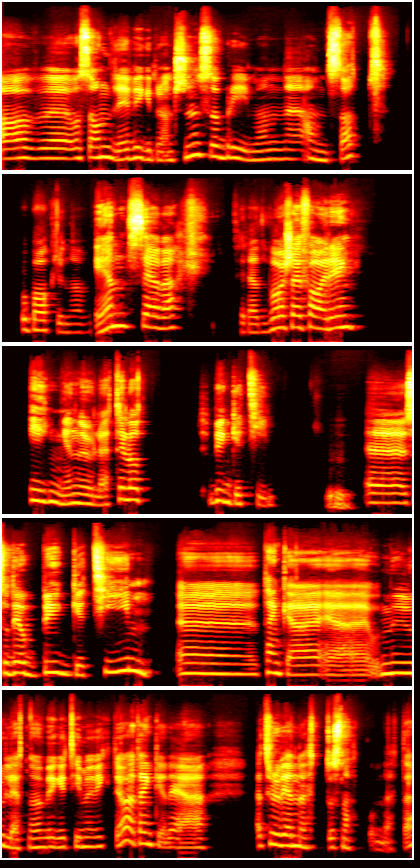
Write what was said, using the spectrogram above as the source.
av eh, oss andre i byggebransjen så blir man eh, ansatt på bakgrunn av én CV, 30 års erfaring, ingen mulighet til å bygge team. Mm. Eh, Så det å bygge team, eh, tenker jeg er muligheten å bygge team er viktig, og jeg tenker det er jeg tror vi er nødt til å snakke om dette.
